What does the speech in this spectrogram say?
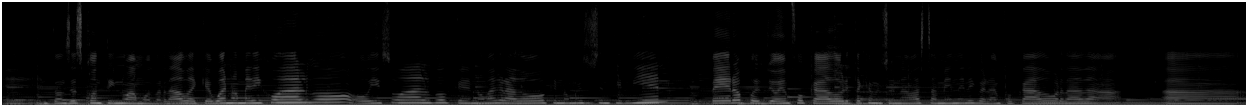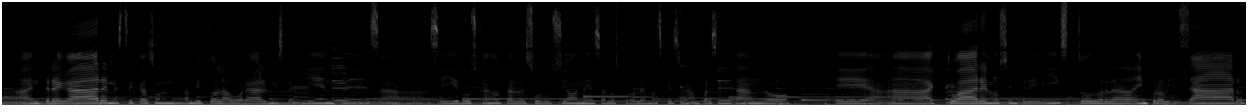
Eh, entonces continuamos, ¿verdad? de que, bueno, me dijo algo o hizo algo que no me agradó, que no me hizo sentir bien, pero pues yo enfocado, ahorita que mencionabas también, Eric, ¿verdad? Enfocado, ¿verdad? a a entregar, en este caso en el ámbito laboral, mis pendientes, a seguir buscando tal vez soluciones a los problemas que se van presentando, eh, a actuar en los imprevistos, ¿verdad? A improvisar.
